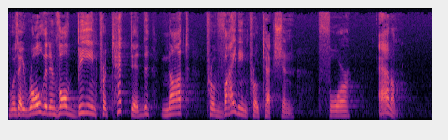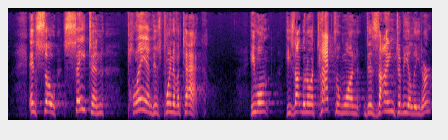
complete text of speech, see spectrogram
was a role that involved being protected, not providing protection for Adam. And so Satan planned his point of attack. He won't, he's not going to attack the one designed to be a leader.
